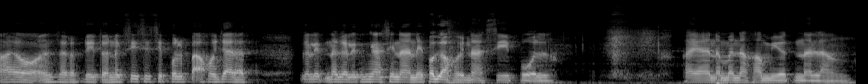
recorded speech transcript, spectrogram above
Ay, oh, ang sarap dito. Nagsisisipol pa ako dyan at galit na galit nga si nanay pag ako nasipol. Kaya naman nakamute na lang.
